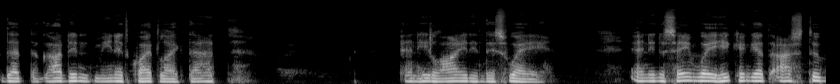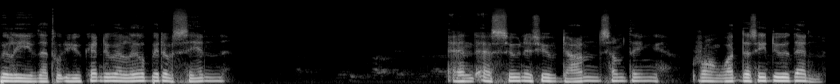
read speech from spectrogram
that God didn't mean it quite like that. And he lied in this way. And in the same way, he can get us to believe that you can do a little bit of sin, and as soon as you've done something wrong, what does he do then?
